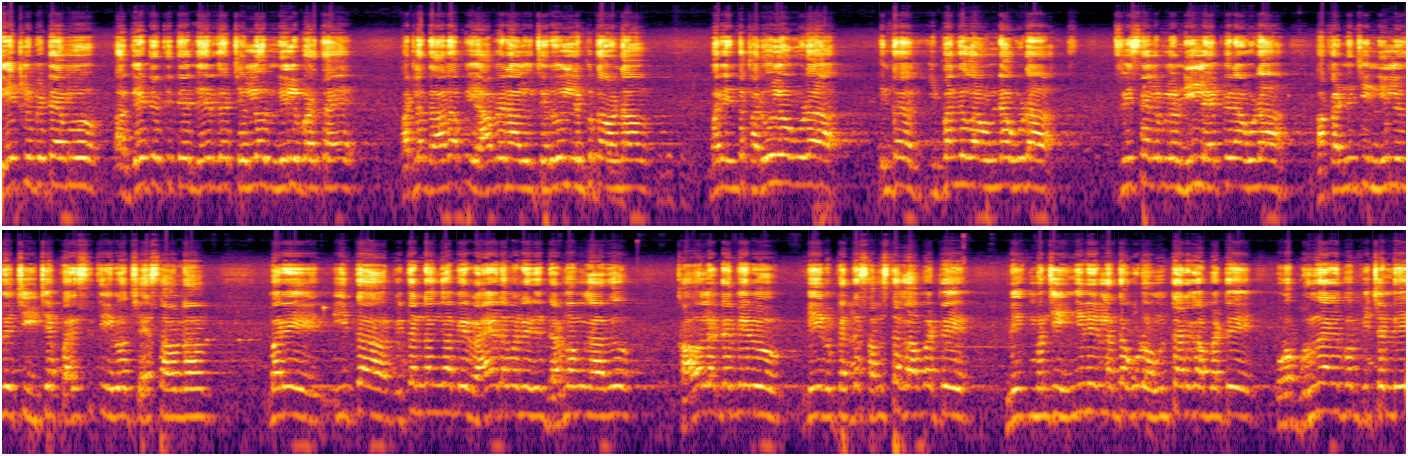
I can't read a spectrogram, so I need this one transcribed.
గేట్లు పెట్టాము. ఆ గేట్ ఎత్తితే నేరుగా చెరువులో నీళ్ళు పడతాయి. అట్లా దాదాపు యాభై నాలుగు చెరువులు నింపుతూ ఉన్నాం. మరి ఇంత కరువులో కూడా ఇంత ఇబ్బందిగా ఉన్నా కూడా శ్రీశైలంలో నీళ్ళు అయిపోయినా కూడా అక్కడి నుంచి నీళ్ళు తెచ్చి ఇచ్చే పరిస్థితి ఈరోజు చేస్తా ఉన్నాం. మరి ఇంత వితండంగా మీరు రాయడం అనేది ధర్మం కాదు. కావాలంటే మీరు మీరు పెద్ద సంస్థ కాబట్టి మీకు మంచి ఇంజనీర్లు అంతా కూడా ఉంటారు కాబట్టి ఒక బృందాన్ని పంపించండి.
